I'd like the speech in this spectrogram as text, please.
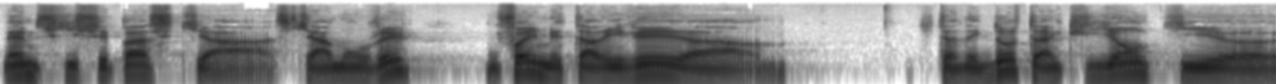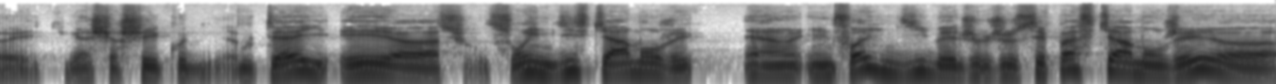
Même s'il ne sait pas ce qu'il y a, ce qu'il y a à manger. Une fois, il m'est arrivé à anecdote, un client qui, euh, qui vient chercher une bouteille et euh, souvent il me dit ce qu'il y a à manger. Et une fois, il me dit, ben, je ne sais pas ce qu'il y a à manger. Euh,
